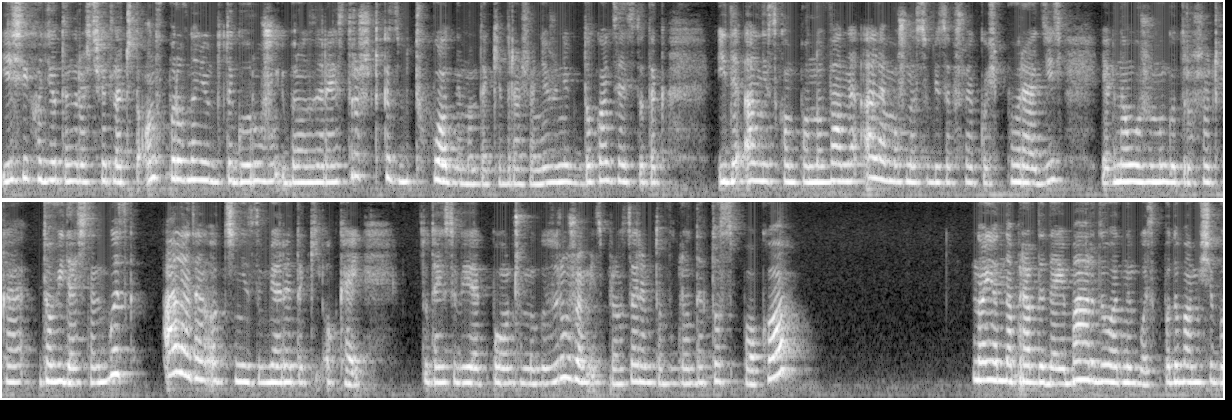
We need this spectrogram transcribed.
Jeśli chodzi o ten rozświetlacz, to on w porównaniu do tego różu i bronzera jest troszeczkę zbyt chłodny, mam takie wrażenie, że nie do końca jest to tak idealnie skomponowane, ale można sobie zawsze jakoś poradzić. Jak nałożymy go troszeczkę, to widać ten błysk, ale ten odcień jest w miarę taki ok. Tutaj sobie jak połączymy go z różem i z bronzerem, to wygląda to spoko. No i on naprawdę daje bardzo ładny błysk. Podoba mi się, bo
